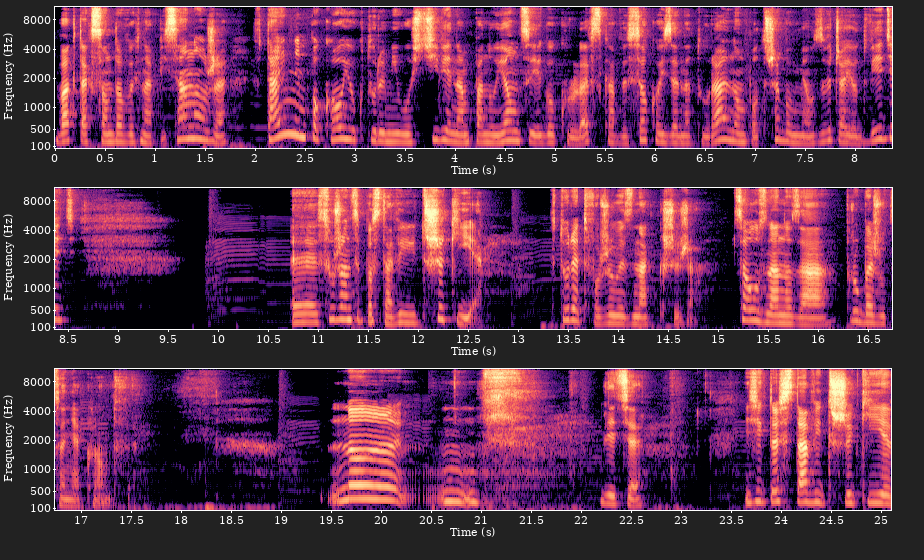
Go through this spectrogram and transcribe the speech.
W aktach sądowych napisano, że w tajnym pokoju, który miłościwie nam panujący jego królewska wysokość za naturalną potrzebą miał zwyczaj odwiedzić, e, służący postawili trzy kije, które tworzyły znak krzyża, co uznano za próbę rzucenia klątwy. No wiecie, Jeśli ktoś stawi trzy kije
